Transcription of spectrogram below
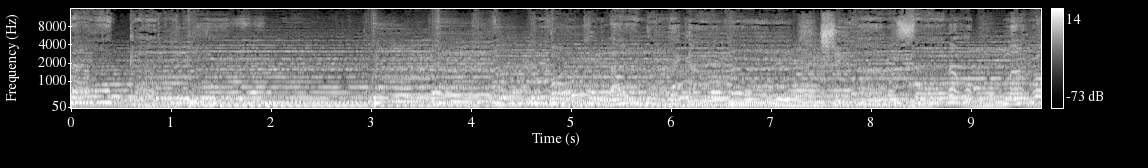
中に。僕らの願う幸せの魔法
